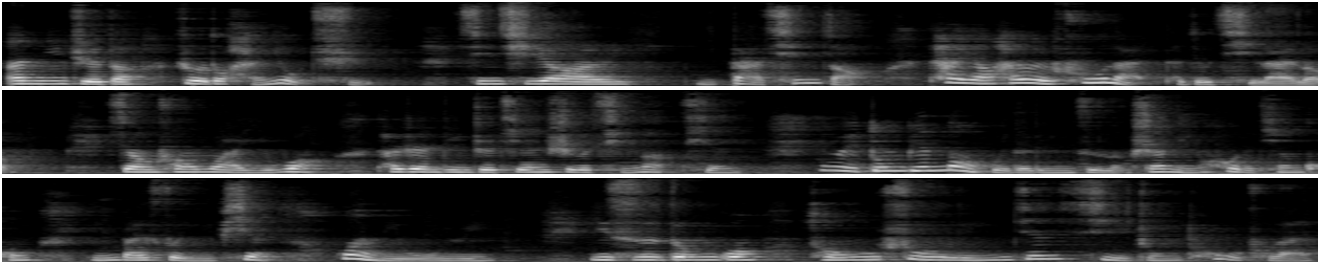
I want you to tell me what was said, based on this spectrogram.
安妮觉得这都很有趣。星期二一大清早，太阳还未出来，他就起来了，向窗外一望。他认定这天是个晴朗天，因为东边闹鬼的林子冷山林后的天空银白色一片，万里无云。一丝灯光从树林间隙中透出来，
